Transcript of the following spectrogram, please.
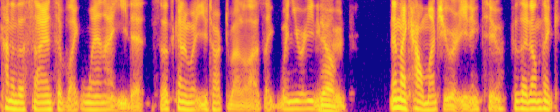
kind of the science of like when I eat it. So that's kind of what you talked about a lot. Is like when you were eating Yeah. food and like how much you were eating too. Because I don't think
